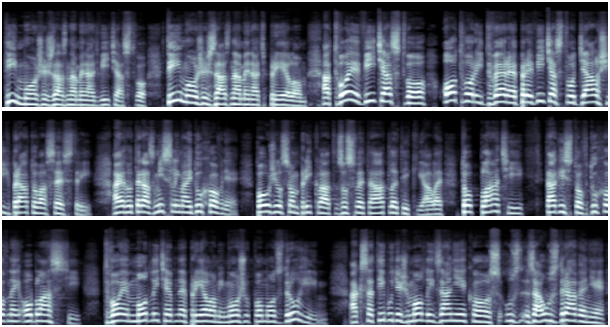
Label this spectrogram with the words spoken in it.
Ty môžeš zaznamenať víťazstvo. Ty môžeš zaznamenať prielom. A tvoje víťazstvo otvorí dvere pre víťazstvo ďalších bratov a sestry. A ja to teraz myslím aj duchovne. Použil som príklad zo sveta atletiky, ale to platí takisto v duchovnej oblasti. Tvoje modlitebné prielomy môžu pomôcť druhým. Ak sa ty budeš modliť za niekoho za uzdravenie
